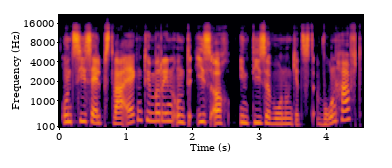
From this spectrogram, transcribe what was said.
Und sie selbst war Eigentümerin und ist auch in dieser Wohnung jetzt wohnhaft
